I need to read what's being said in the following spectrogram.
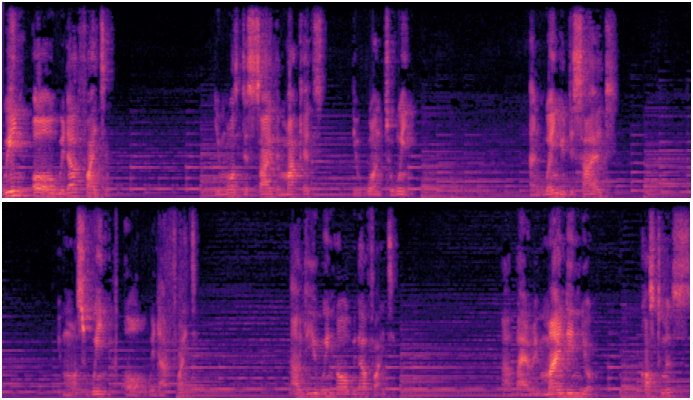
Win all without fighting. You must decide the market you want to win. And when you decide, you must win all without fighting. How do you win all without fighting? Uh, by reminding your customers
